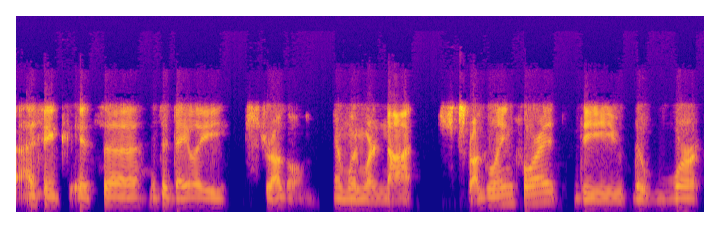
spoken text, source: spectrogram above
I think it's a it's a daily struggle. And when we're not struggling for it, the the work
